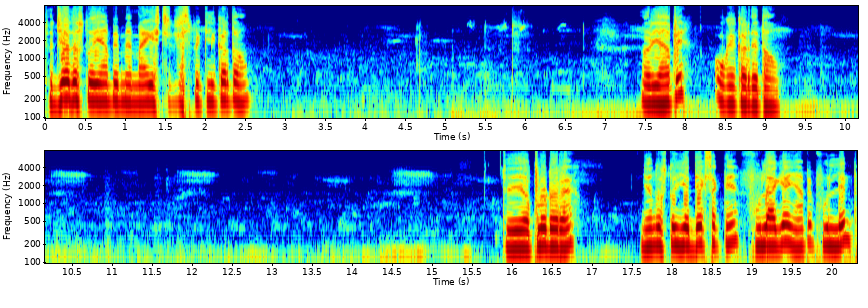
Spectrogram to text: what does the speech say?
तो जी हाँ दोस्तों, यहाँ पे मैं माई स्टेटस पे क्लिक करता हूँ। और यहाँ पे ओके कर देता हूँ। तो ये अपलोड हो रहा है। यहाँ दोस्तों ये देख सकते हैं फुल आ गया, यहाँ पे फुल लेंथ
